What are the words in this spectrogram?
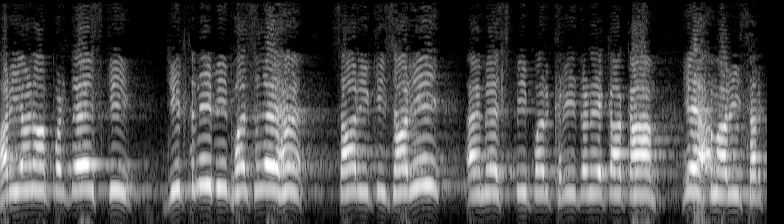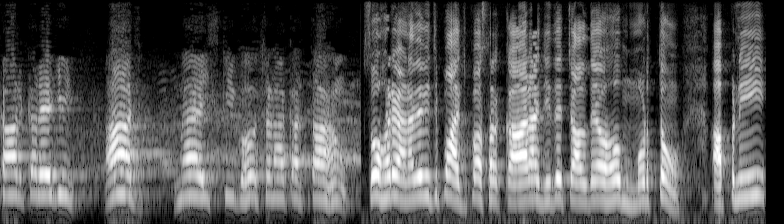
हरियाणा प्रदेश की जितनी भी फसलें हैं सारी की सारी एमएसपी पर खरीदने का काम ये हमारी सरकार करेगी आज मैं इसकी घोषणा करता हूं ਸੋ ਹਰਿਆਣਾ ਦੇ ਵਿੱਚ ਭਾਜਪਾ ਸਰਕਾਰ ਹੈ ਜਿਹਦੇ ਚੱਲਦੇ ਉਹ ਮੁੜ ਤੋਂ ਆਪਣੀ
